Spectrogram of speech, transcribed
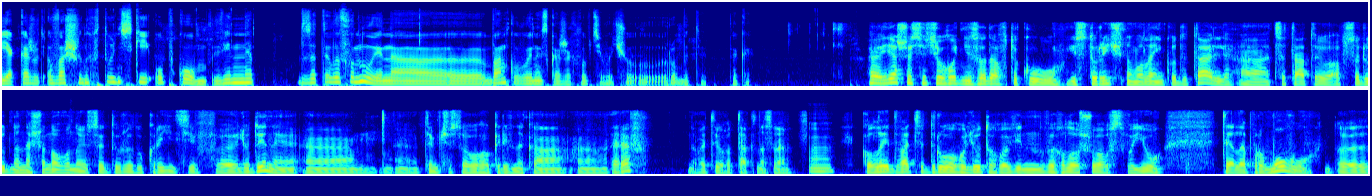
як кажуть, Вашингтонський обком. Він не зателефонує на е, банкову і не скаже, хлопці, ви що робите таке? Е, Я щось сьогодні згадав таку історичну маленьку деталь е, цитатою абсолютно нешанованої серед українців е, людини, тимчасового керівника РФ Давайте його так назвемо. Угу. Коли 22 лютого він виголошував свою телепромову е,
